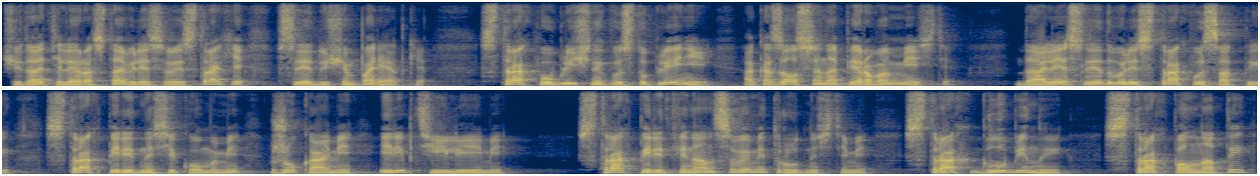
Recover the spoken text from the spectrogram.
Читатели расставили свои страхи в следующем порядке. Страх публичных выступлений оказался на первом месте. Далее следовали страх высоты, страх перед насекомыми, жуками и рептилиями, страх перед финансовыми трудностями, страх глубины, страх полноты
